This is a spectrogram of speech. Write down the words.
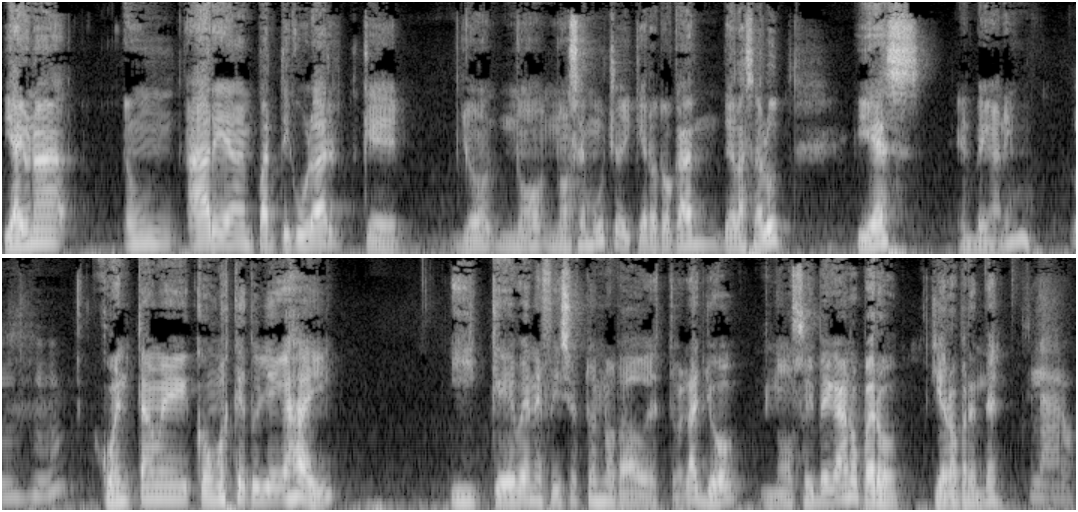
Y hay una, un área en particular que yo no, no sé mucho y quiero tocar de la salud y es el veganismo. Cuéntame cómo es que tú llegas ahí y qué beneficios tú has notado de esto, ¿verdad? Yo no soy vegano, pero quiero aprender. Claro.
